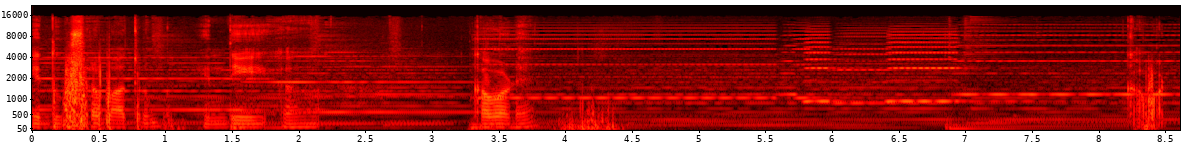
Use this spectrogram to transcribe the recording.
ये दूसरा बाथरूम हिंदी कवर्ड है। कवर्ड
